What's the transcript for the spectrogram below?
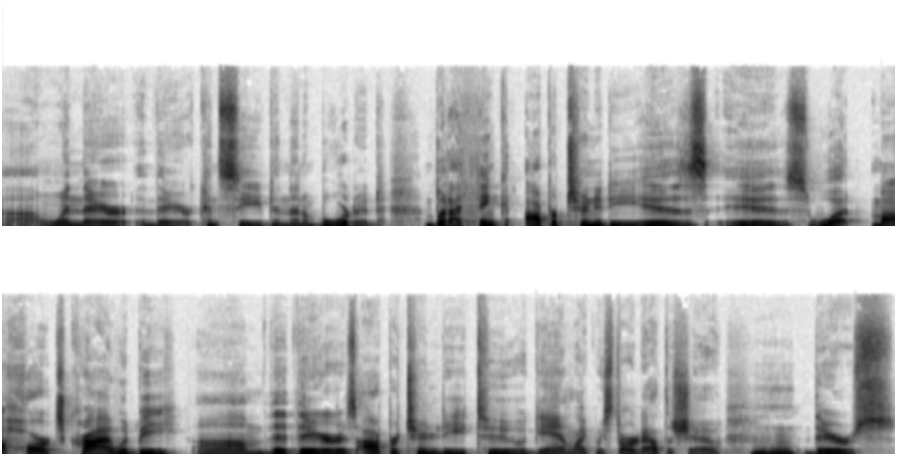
uh, when they're they're conceived and then aborted. But I think opportunity is is what my heart's cry would be. Um, that there is opportunity to again, like we started out the show, there's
